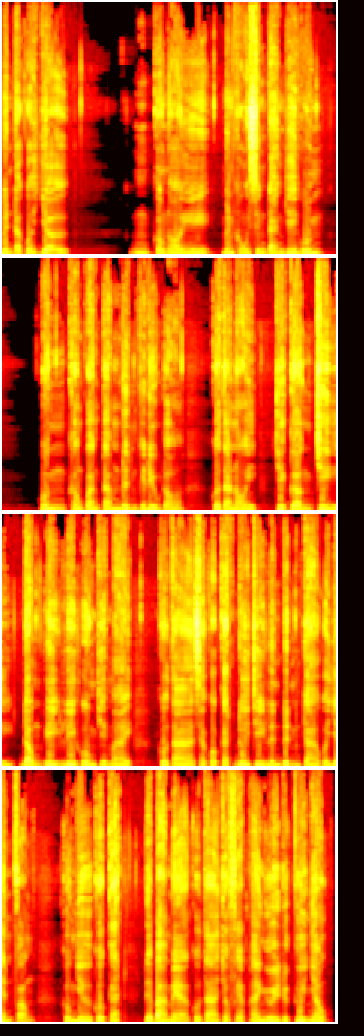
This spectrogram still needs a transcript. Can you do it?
mình đã có vợ. Ừ, còn nói mình không có xứng đáng với Huân. Huân không quan tâm đến cái điều đó. Cô ta nói chỉ cần Chí đồng ý ly hôn với Mai, cô ta sẽ có cách đưa Chí lên đỉnh cao của danh vọng, cũng như có cách để ba mẹ cô ta cho phép hai người được cưới nhau.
